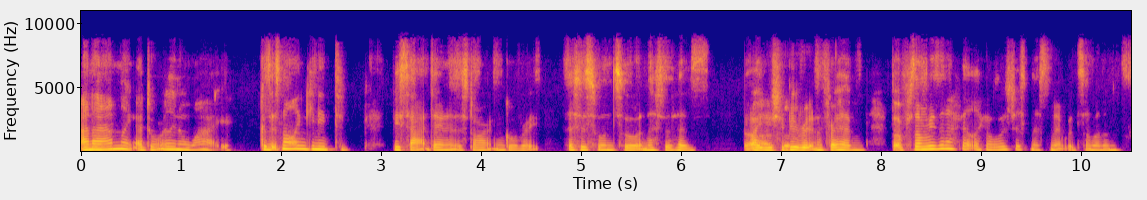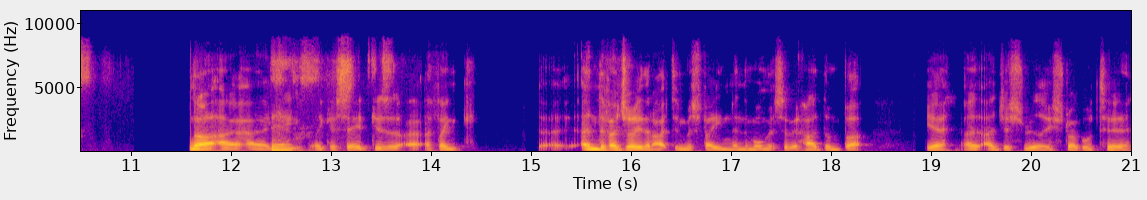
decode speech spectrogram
And I am like, I don't really know why, because it's not like you need to be sat down at the start and go right. This is so and so, and this is his. Why Ah, you should be written for him. But for some reason, I felt like I was just missing it with some of them. No, I, I agree. Like I said, because I, I think uh, individually their acting was fine in the moments that we had them, but yeah, I, I just really struggled to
